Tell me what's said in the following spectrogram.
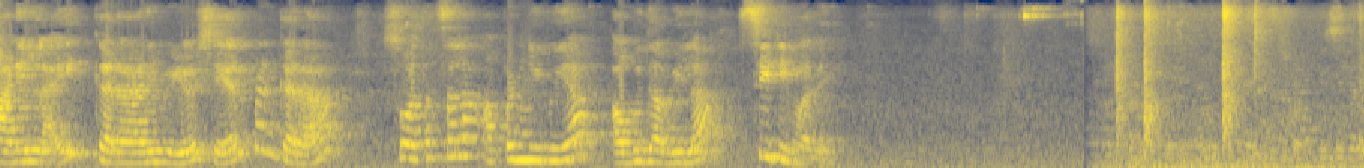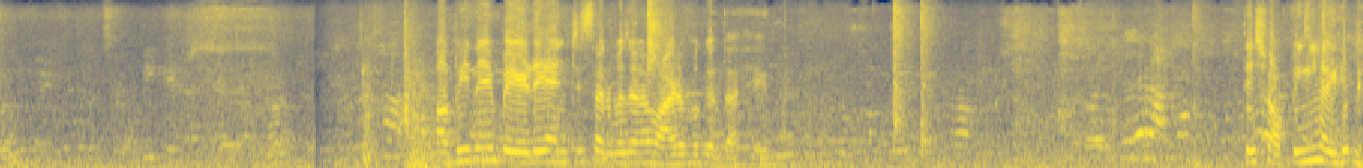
आणि लाईक करा आणि व्हिडिओ शेअर पण करा. सो आता चला आपण निघूया अबुधाबीला सिटीमध्ये. अभिनय बेडे यांची सर्वजण वाट बघत आहेत. ते शॉपिंगला गेले.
